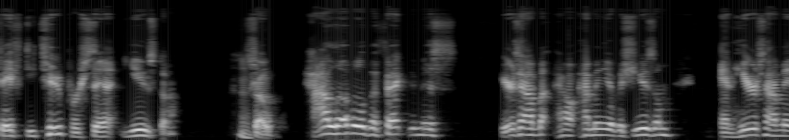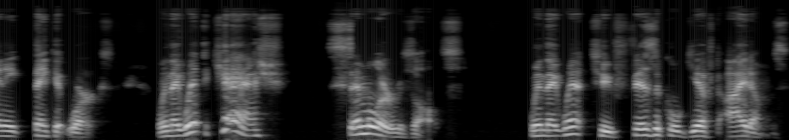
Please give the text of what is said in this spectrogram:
52% used them. Hmm. So, high level of effectiveness. Here's how, how, how many of us use them, and here's how many think it works. When they went to cash, similar results when they went to physical gift items,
